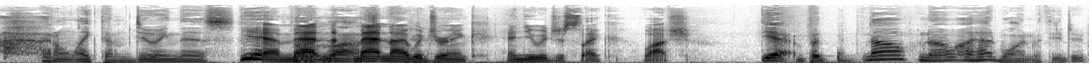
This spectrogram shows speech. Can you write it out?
"Ah, I don't like that I'm doing this. Yeah, Matt, blah, blah. Matt and I would drink, and you would just like watch. Yeah, but no, no, I had wine with you, dude.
